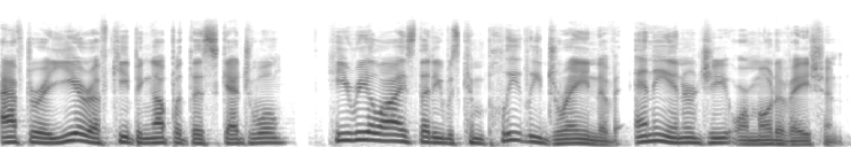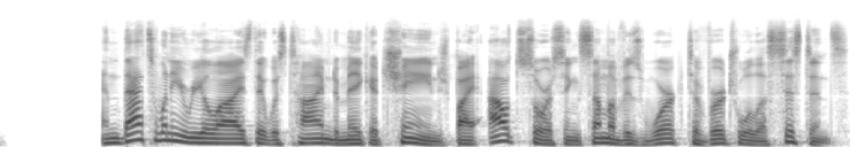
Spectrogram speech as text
After a year of keeping up with this schedule, he realized that he was completely drained of any energy or motivation. And that's when he realized it was time to make a change by outsourcing some of his work to virtual assistants,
